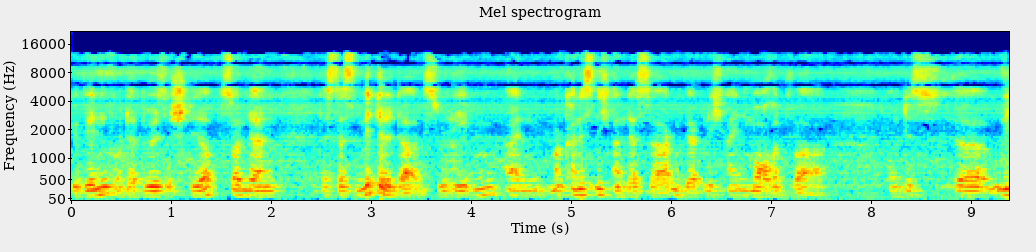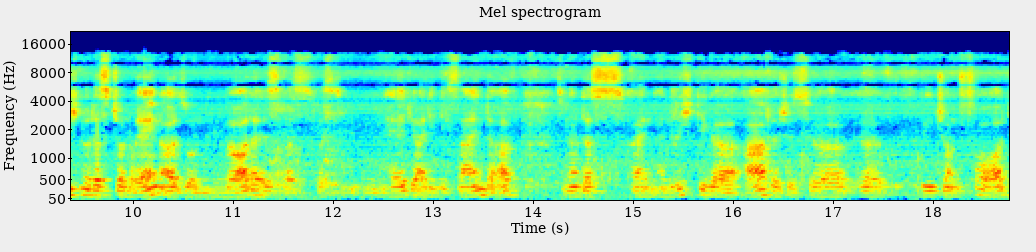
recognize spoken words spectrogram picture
gewinnt und der Böse stirbt, sondern dass das Mittel dazu eben ein, man kann es nicht anders sagen, wirklich ein Mord war. Und es, äh, nicht nur, dass John Wayne also ein Mörder ist, was, was ein Held ja eigentlich nicht sein darf, sondern dass ein, ein richtiger A-Regisseur äh, wie John Ford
